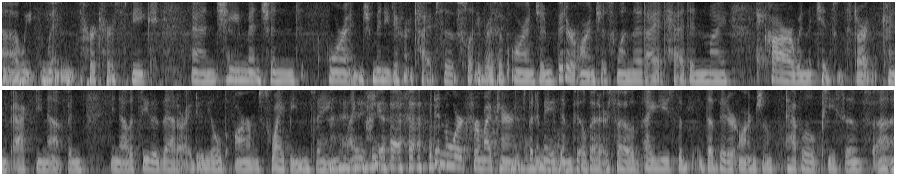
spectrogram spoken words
uh, we went and heard her speak, and she Yes. mentioned orange, many different types of flavors Right. of orange, and bitter orange is one that I had had in my car when the kids would start kind of acting up, and you know, it's either that or I do the old arm swiping thing. Like my, it didn't work for my parents, but it made them feel better. So I used the the bitter orange. and have a little piece of uh,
